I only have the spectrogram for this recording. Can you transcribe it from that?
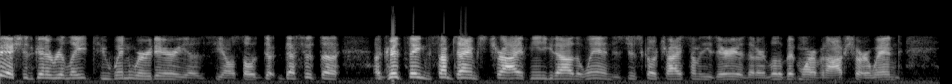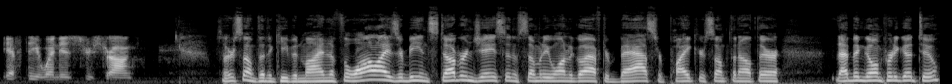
fish is going to relate to windward areas, you know. So that's just a, a good thing to sometimes try if you need to get out of the wind is just go try some of these areas that are a little bit more of an offshore wind if the wind is too strong. So there's something to keep in mind. If the walleyes are being stubborn, Jason, if somebody wanted to go after bass or pike or something out there, that been going pretty good too.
